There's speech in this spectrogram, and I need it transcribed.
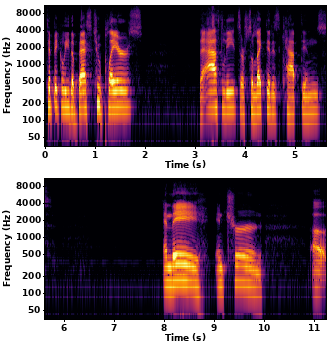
Typically, the best two players, the athletes, are selected as captains. And they, in churn. uh,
